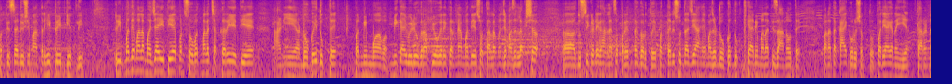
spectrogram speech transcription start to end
पण तिसऱ्या दिवशी मात्र ही ट्रिप घेतली. ट्रिपमध्ये मला मजा येते आहे पण सोबत मला चक्करही येते आहे आणि डोकंही दुखते पण मी म मी काय व्हिडिओग्राफी वगैरे करण्यामध्ये स्वतःला म्हणजे माझं लक्ष दुसरीकडे घालण्याचा प्रयत्न करतो आहे पण तरीसुद्धा जे आहे माझं डोकं दुखते आणि मला ती आहे पण आता काय करू शकतो? पर्याय नाही आहे कारण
